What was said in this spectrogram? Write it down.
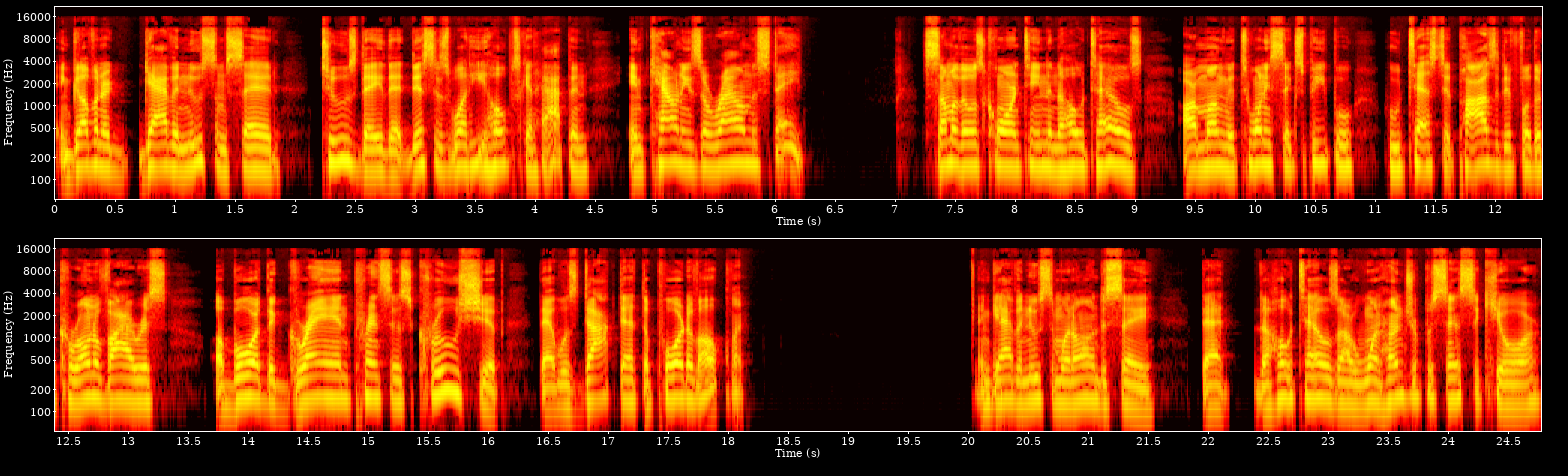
And Governor Gavin Newsom said Tuesday that this is what he hopes can happen in counties around the state. Some of those quarantined in the hotels are among the 26 people who tested positive for the coronavirus aboard the Grand Princess cruise ship that was docked at the port of Oakland. And Gavin Newsom went on to say that the hotels are 100% secure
